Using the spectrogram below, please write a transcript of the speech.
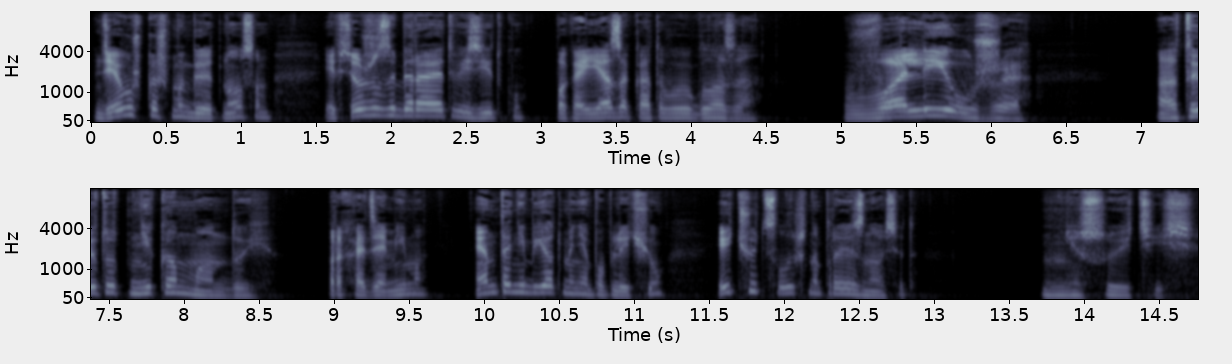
Девушка шмыгает носом и все же забирает визитку, пока я закатываю глаза. «Вали уже!» «А ты тут не командуй». Проходя мимо, Энтони бьет меня по плечу и чуть слышно произносит. «Не суетись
